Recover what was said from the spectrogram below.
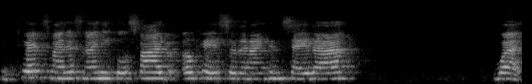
If 2x minus 9 equals 5, okay, so then I can say that, what?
